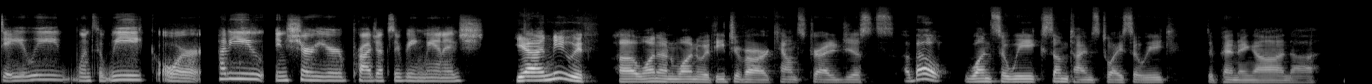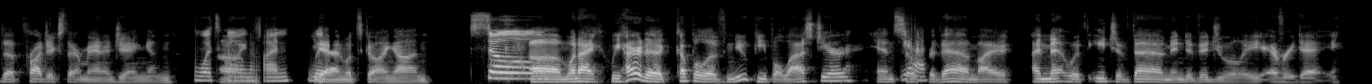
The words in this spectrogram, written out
daily, once a week, or how do you ensure your projects are being managed? Yeah, I meet with one on one with each of our account strategists about once a week, sometimes twice a week, depending on uh, the projects they're managing and what's going Um, on. with- yeah, and what's going on. So Um, when I we hired a couple of new people last year, and so Yeah. for them, I I met with each of them individually every day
